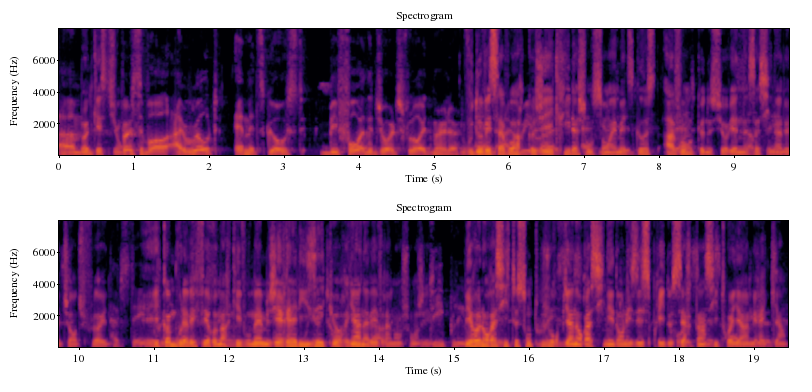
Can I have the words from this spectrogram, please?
Um, Bonne question. First of all, I wrote Emmett's Ghost Vous devez savoir que j'ai écrit la chanson Emmett's Ghost avant que ne survienne l'assassinat de George Floyd. Et comme vous l'avez fait remarquer vous-même, j'ai réalisé que rien n'avait vraiment changé. Les relents racistes sont toujours bien enracinés dans les esprits de certains citoyens américains.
